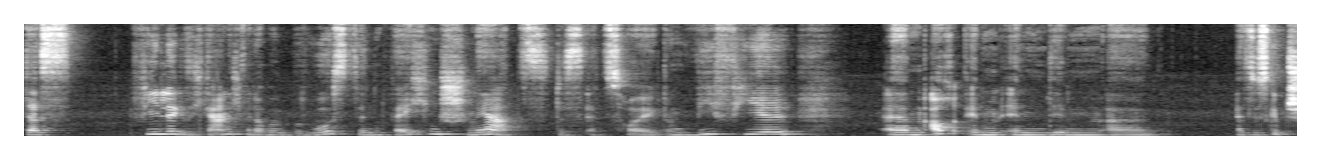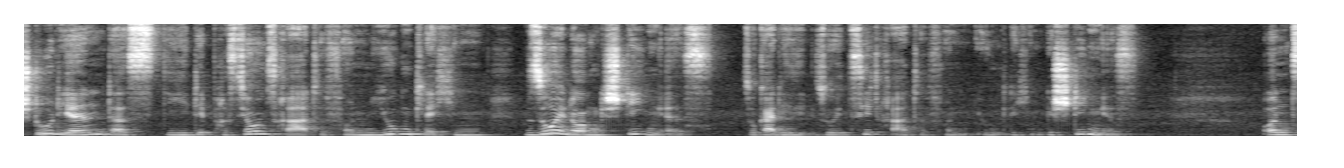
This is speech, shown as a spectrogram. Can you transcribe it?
dass viele sich gar nicht mehr darüber bewusst sind, welchen Schmerz das erzeugt und wie viel Ähm, auch im, in dem, äh, also es gibt Studien, dass die Depressionsrate von Jugendlichen so enorm gestiegen ist, sogar die Suizidrate von Jugendlichen gestiegen ist. Und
